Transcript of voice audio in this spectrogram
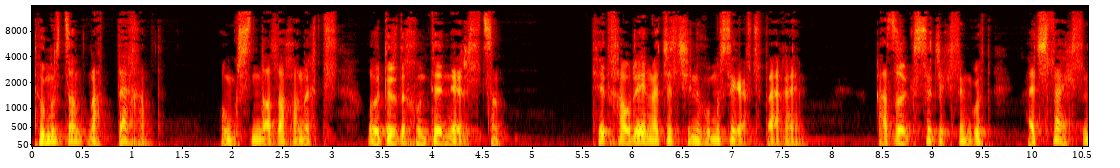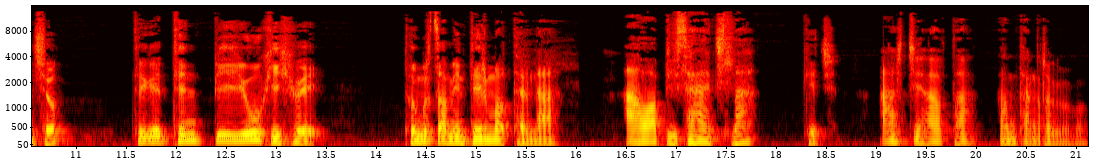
Төмөр замд надтай хамт. Өнгөрсөн 7 хоногт л өдөрдөх хүнтэй нэрэлцсэн. Тэд хаврын ажил шинэ хүмүүсийг авч байгаа юм. Газар гисэж эхлэнгүүт ажиллаа эхлэн шүү. Тэгээд тэнд би юу хийх вэ? төмөр замын дэр мод тавина. Аава би сайн ажиллана гэж Арчи аавда ам тангараг өгөв.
